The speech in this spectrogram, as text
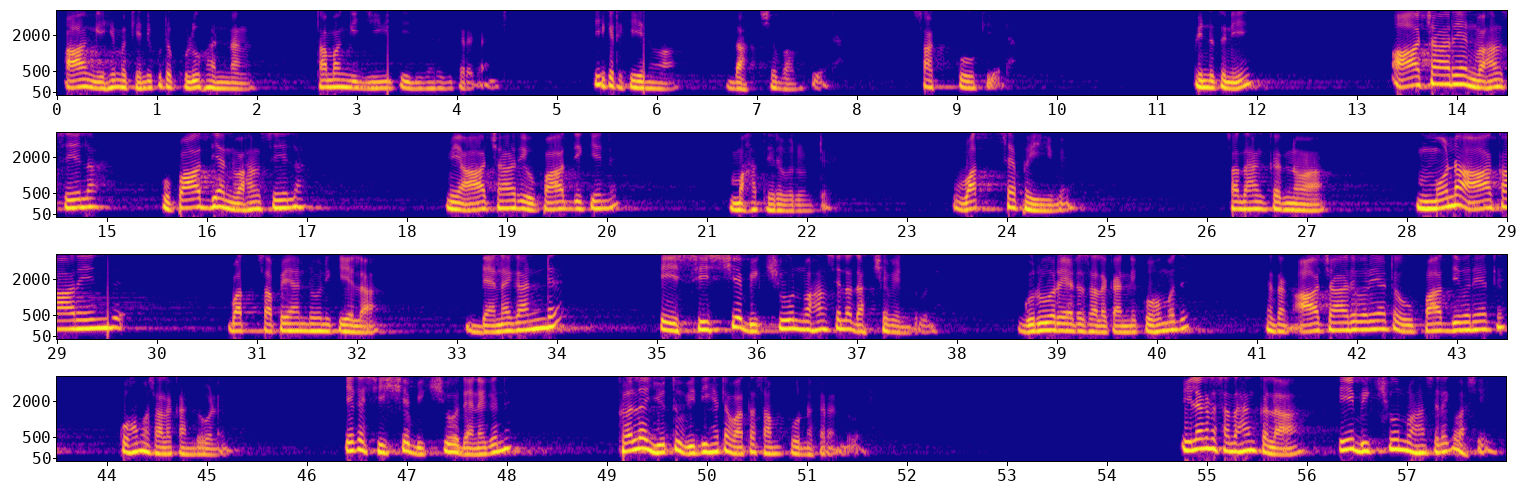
ආං එහෙම කෙනෙකුට පුළුහන්නන් තමන්ගේ ජීවිතය නිවැරදි කරගන්නට. ඒකට කියනවා දක්ෂ බව කියලා. සක්කෝ කියලා. පිඩතුන ආචාරයන් වහන්සේලා උපාධ්‍යයන් වහන්සේලා මේ ආචාරය උපාධ්‍ය කියන මහතෙරවරුන්ට වත් සැපීම සඳහන් කරනවා මොන ආකාරයෙන්ද වත් සපයන්ඩ ඕනි කියලා දැනගණ්ඩ ඒ ශිෂ්‍ය භික්‍ෂූන් වහන්සේලා දක්ෂ වෙන්ඩුවනේ. ගුරුවරයට සලකන්නේ කොහොමද නැතන් ආචාර්යවරයට උපාධ්‍යවරයට කොහොම සලකණ්ඩුවනද. ඒක ශිෂ්‍ය භික්‍ෂුව දැනගෙන කළ යුතු විදිහට වත සම්පූර්ණ කරන්න ඕනේ. ඊළඟට සඳහන් කළා ඒ භික්‍ෂූන් වහන්සලක වශයෙන්.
